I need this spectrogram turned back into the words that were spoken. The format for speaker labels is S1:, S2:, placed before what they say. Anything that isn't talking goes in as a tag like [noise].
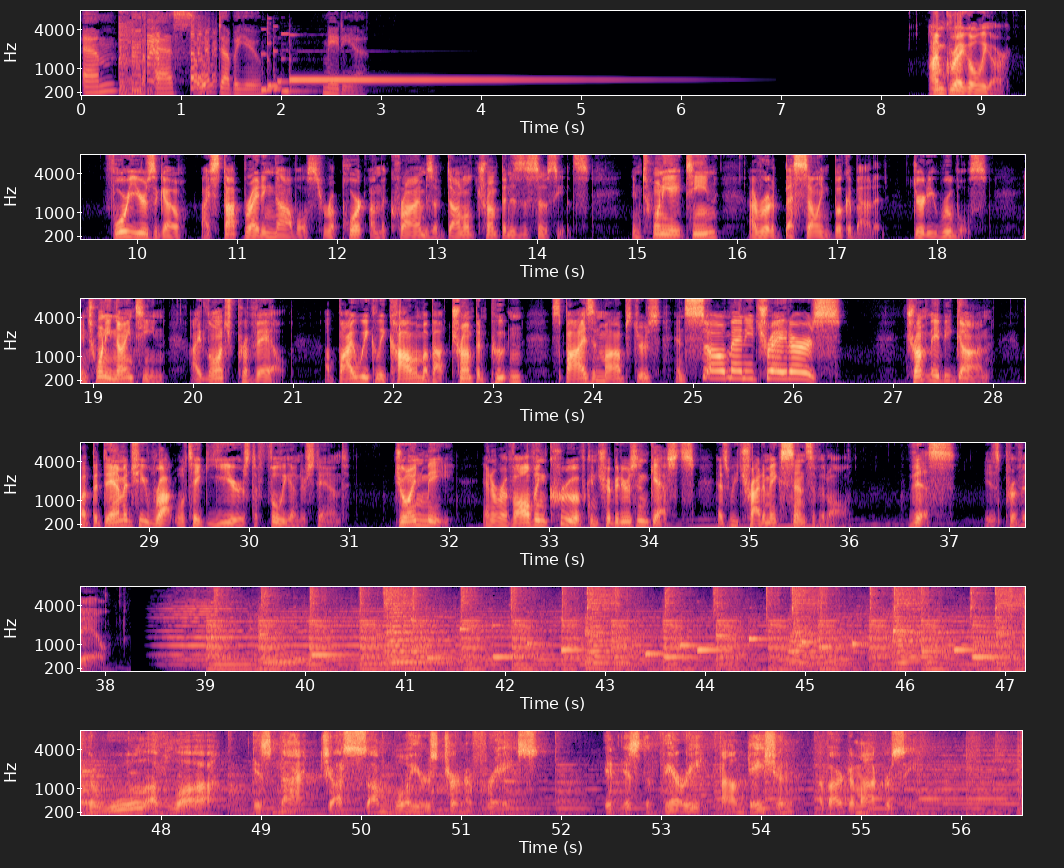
S1: MSW Media.
S2: I'm Greg Olear. Four years ago, I stopped writing novels to report on the crimes of Donald Trump and his associates. In 2018, I wrote a best selling book about it, Dirty Rubles. In 2019, I launched Prevail, a bi weekly column about Trump and Putin, spies and mobsters, and so many traitors. Trump may be gone, but the damage he wrought will take years to fully understand. Join me and a revolving crew of contributors and guests as we try to make sense of it all. This is Prevail.
S3: The rule of law is not just some lawyer's turn of phrase. It is the very foundation of our democracy.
